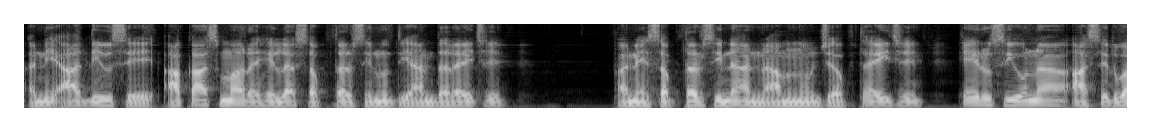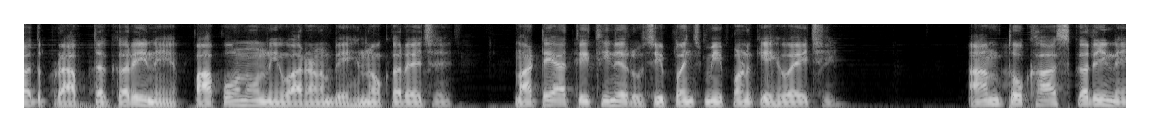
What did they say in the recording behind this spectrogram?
અને આ દિવસે આકાશમાં રહેલા સપ્તર્ષિનું ધ્યાન ધરાય છે. અને સપ્તર્ષિના નામનું જપ થાય છે. એ ઋષિઓના આશીર્વાદ પ્રાપ્ત કરીને પાપોનું નિવારણ બહેનો કરે છે. માટે આ તિથિને ઋષિ પંચમી પણ કહેવાય છે. આમ તો ખાસ કરીને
